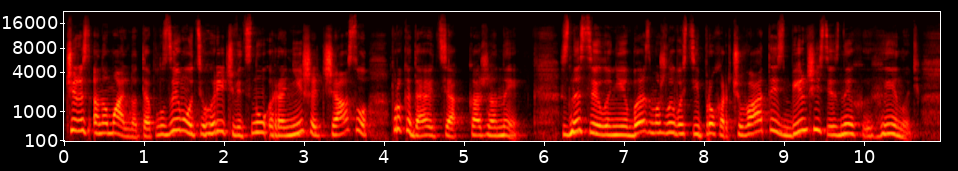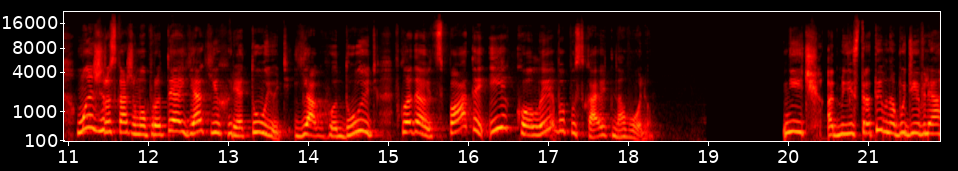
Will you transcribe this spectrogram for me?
Через аномально теплу зиму цьогоріч від сну раніше часу прокидаються кажани. Знесилені без можливості прохарчуватись, більшість із них гинуть. Ми ж розкажемо про те, як їх рятують, як годують, вкладають спати і коли випускають на волю. Ніч. Адміністративна будівля.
